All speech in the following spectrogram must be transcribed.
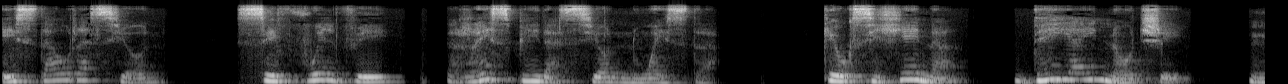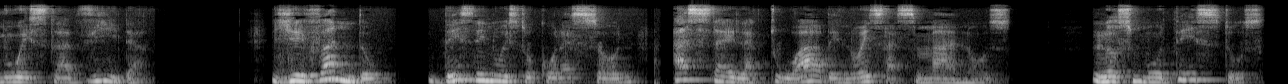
Esta oración se vuelve respiración nuestra, que oxigena día y noche nuestra vida, llevando desde nuestro corazón hasta el actuar de nuestras manos los modestos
